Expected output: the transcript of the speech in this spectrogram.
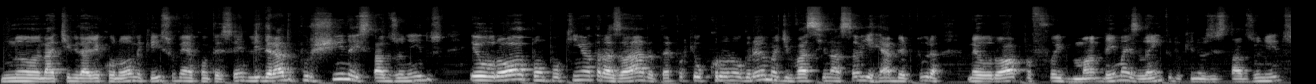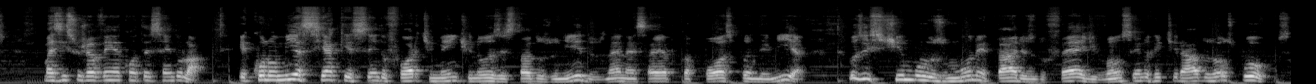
no, na atividade econômica, isso vem acontecendo, liderado por China e Estados Unidos, Europa um pouquinho atrasada, até porque o cronograma de vacinação e reabertura na Europa foi bem mais lento do que nos Estados Unidos, mas isso já vem acontecendo lá. Economia se aquecendo fortemente nos Estados Unidos, né, nessa época pós-pandemia, os estímulos monetários do Fed vão sendo retirados aos poucos.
